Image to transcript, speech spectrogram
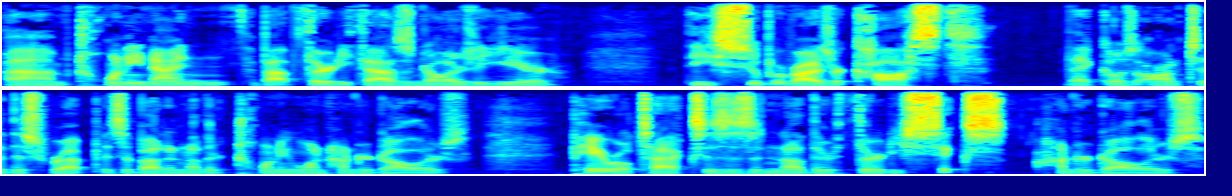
um, 29 about $30,000 a year. The supervisor cost that goes on to this rep is about another $2100 payroll taxes is another $3600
